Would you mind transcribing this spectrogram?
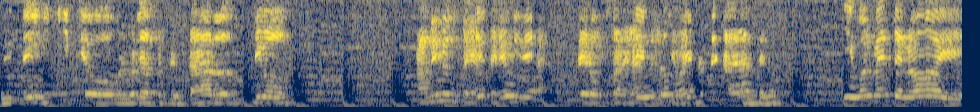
de inicio, volverles a presentarlos. Digo, a mí me gustaría, ¿Qué- sería mi idea, pero pues adelante, lo que vayan hacer, adelante, ¿no? Igualmente, ¿no? Y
